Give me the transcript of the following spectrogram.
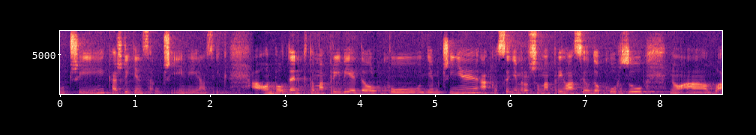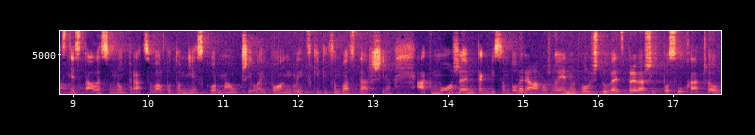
učí, každý deň sa učí iný jazyk. A on bol ten, kto ma priviedol ku Nemčine, ako 7 ročnú ma prihlásil do kurzu, no a vlastne stále so mnou pracoval, potom neskôr ma učil aj po anglicky, keď som bola staršia. Ak môžem, tak by som povedala možno jednu dôležitú vec pre vašich poslucháčov.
